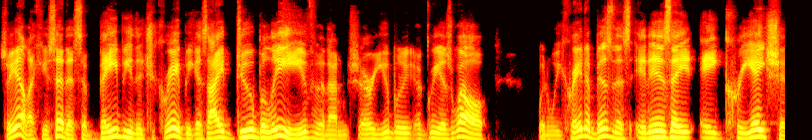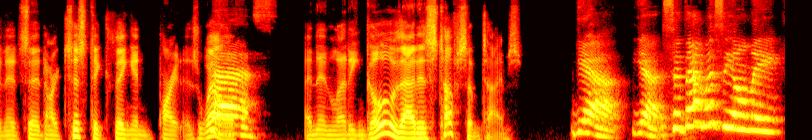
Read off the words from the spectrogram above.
So yeah, like you said, it's a baby that you create because I do believe, and I'm sure you agree as well. When we create a business, it is a a creation. It's an artistic thing in part as well, Yes. and then letting go of that is tough sometimes. Yeah, yeah. So that was the only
